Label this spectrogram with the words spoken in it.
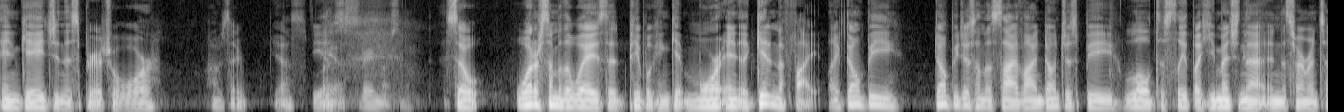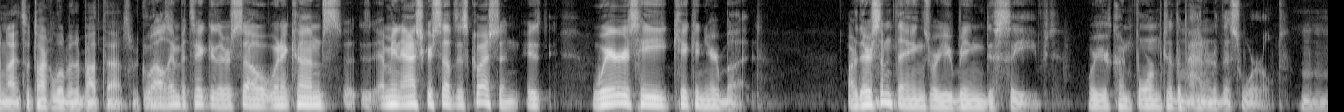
engaged in this spiritual war? I would say yes. Yes, very much so. So, what are some of the ways that people can get more in, like, get in the fight? Like, don't be don't be just on the sideline. Don't just be lulled to sleep. Like you mentioned that in the sermon tonight. So, talk a little bit about that. As we. Well, in particular, so when it comes, I mean, ask yourself this question: Is where is he kicking your butt? Are there some things where you're being deceived, where you're conformed to the pattern mm-hmm. of this world? Mm-hmm.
